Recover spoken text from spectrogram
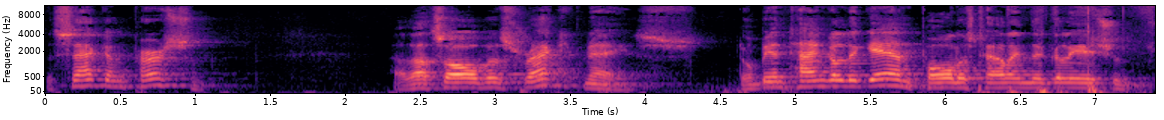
The second person. And that's always recognized. Don't be entangled again, Paul is telling the Galatians.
